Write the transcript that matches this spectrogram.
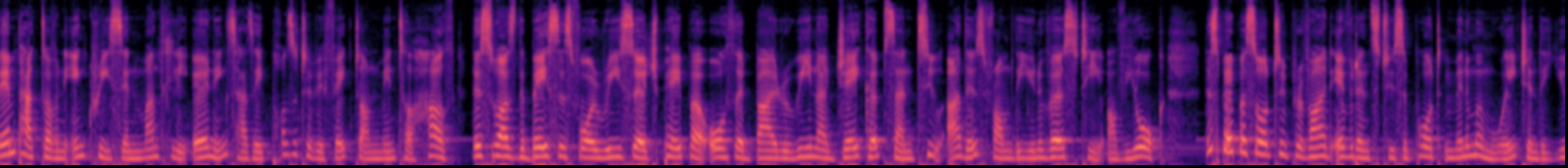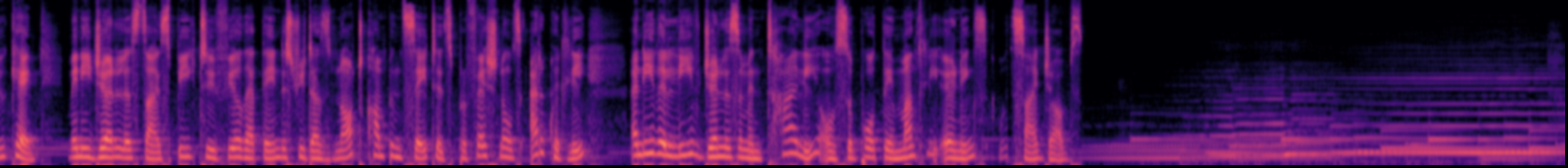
The impact of an increase in monthly earnings has a positive effect on mental health. This was the basis for a research paper authored by Rowena Jacobs and two others from the University of York. This paper sought to provide evidence to support minimum wage in the UK. Many journalists I speak to feel that the industry does not compensate its professionals adequately and either leave journalism entirely or support their monthly earnings with side jobs.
